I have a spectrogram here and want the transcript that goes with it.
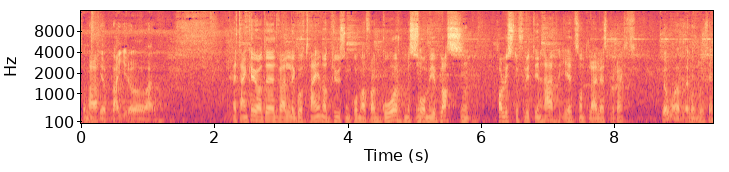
som Ja. ikke pleier å være med. Jeg tenker jo at det er et veldig godt tegn at du som kommer fra gård med så mye plass, har lyst til å flytte inn her i et sånt leilighetsprosjekt. Jo, det kan du si.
